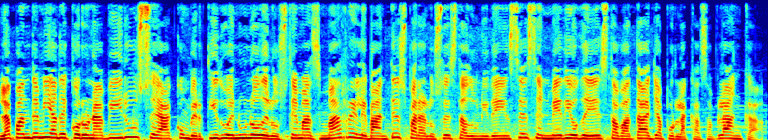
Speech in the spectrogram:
La pandemia de coronavirus se ha convertido en uno de los temas más relevantes para los estadounidenses en medio de esta batalla por la Casa Blanca.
